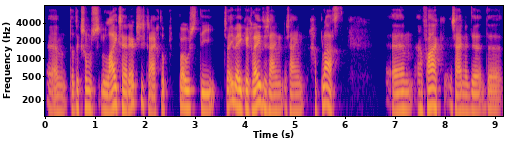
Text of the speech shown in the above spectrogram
Ehm, dat ik soms likes en reacties krijg op posts die twee weken geleden zijn, zijn geplaatst. Um, en vaak zijn het de, de,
